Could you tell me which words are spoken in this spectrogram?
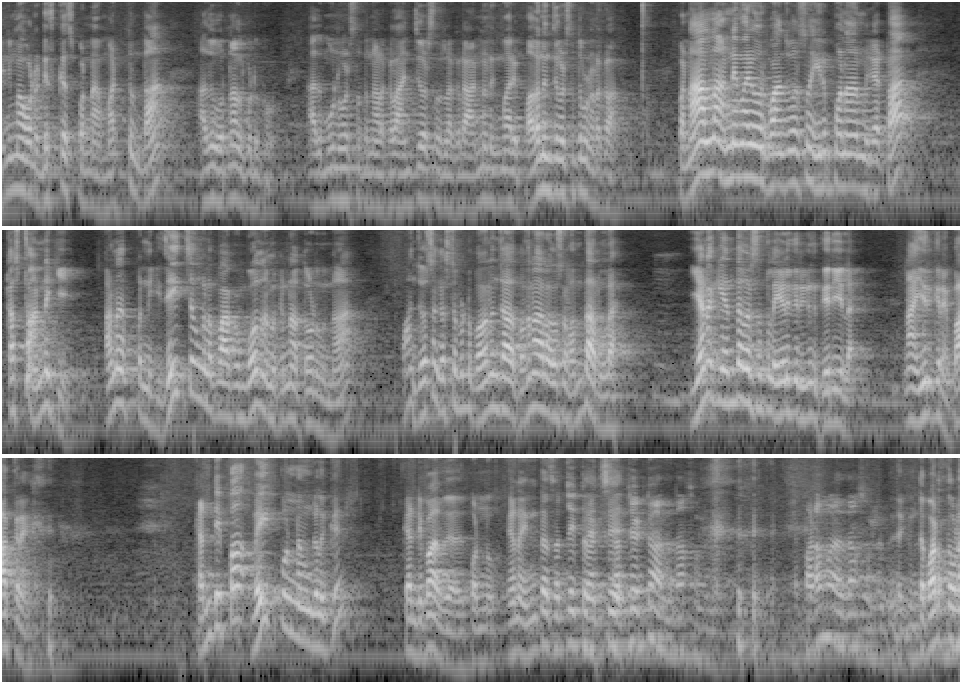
சினிமாவோட டிஸ்கஸ் பண்ணால் மட்டும்தான் அது ஒரு நாள் கொடுக்கும். அது மூணு வருஷத்துல நடக்கலாம் அஞ்சு வருஷத்துல நடக்கலாம் அண்ணனுக்கு மாதிரி பதினஞ்சு வருஷத்துல நடக்கலாம். இப்போ நான்லாம் அன்னை மாதிரி ஒரு பாஞ்சு வருஷம் இருப்பானான்னு கேட்டால் கஷ்டம் அன்னைக்கு. ஆனால் இப்போ இன்னைக்கு ஜெயிச்சவங்களை பார்க்கும்போது நமக்கு என்ன தோணுதுன்னா பாஞ்சு வருஷம் கஷ்டப்பட்டு பதினஞ்சாவது பதினாறு வருஷம் வந்தார்ல. எனக்கு எந்த வருஷத்தில் எழுதிருக்குன்னு தெரியல. நான் இருக்கிறேன் பார்க்குறேன். கண்டிப்பாக வெயிட் பண்ணவங்களுக்கு கண்டிப்பாக அது பண்ணும். ஏன்னா இந்த சப்ஜெக்டை வச்சு சப்ஜெக்ட்டும் அதுதான் சொல்லுது. இந்த படமும் அதுதான் சொல்லுது. இந்த- படத்தோட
